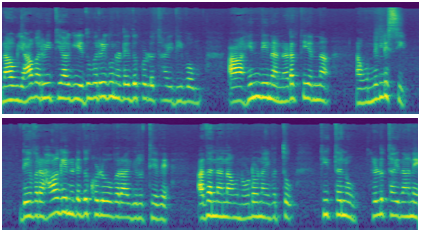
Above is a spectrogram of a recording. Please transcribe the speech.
ನಾವು ಯಾವ ರೀತಿಯಾಗಿ ಇದುವರೆಗೂ ನಡೆದುಕೊಳ್ಳುತ್ತಾ ಇದ್ದೀವೋ, ಆ ಹಿಂದಿನ ನಡತೆಯನ್ನು ನಾವು ನಿಲ್ಲಿಸಿ ದೇವರ ಹಾಗೆ ನಡೆದುಕೊಳ್ಳುವವರಾಗಿರುತ್ತೇವೆ. ಅದನ್ನು ನಾವು ನೋಡೋಣ ಇವತ್ತು. ತೀತನು ಹೇಳುತ್ತಾ ಇದ್ದಾನೆ,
